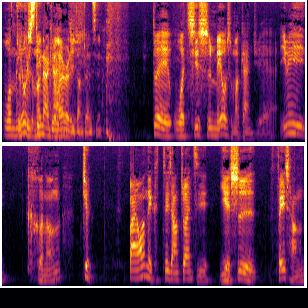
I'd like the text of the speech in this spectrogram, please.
我没有什么 Christina Aguilera 的一张专辑。对我其实没有什么感觉，因为可能就 Bionic 这张专辑也是非常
